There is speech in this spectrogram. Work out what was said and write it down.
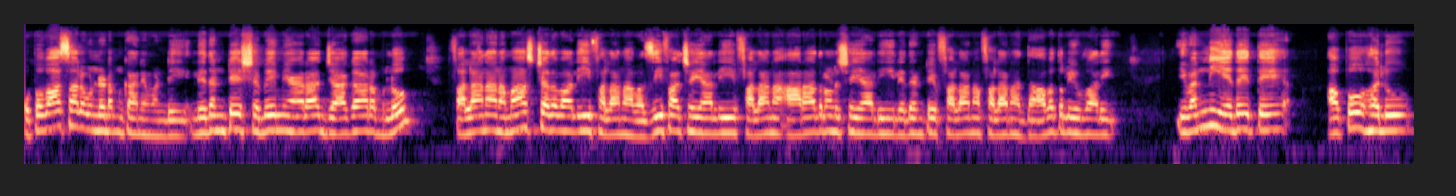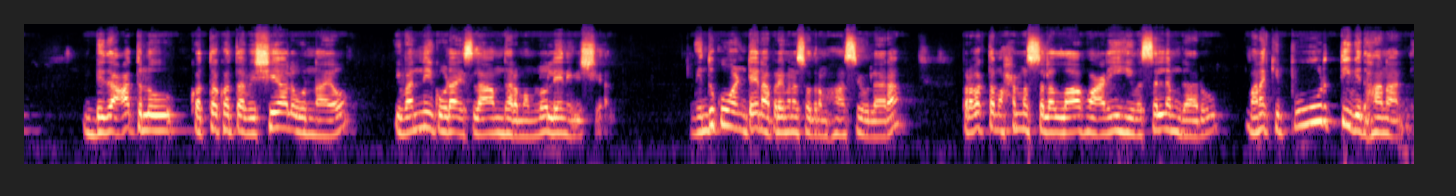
ఉపవాసాలు ఉండడం కానివ్వండి లేదంటే షబే మెహరాజ్ జాగారంలో ఫలానా నమాజ్ చదవాలి ఫలానా వజీఫా చేయాలి ఫలానా ఆరాధనలు చేయాలి లేదంటే ఫలానా ఫలానా దావతులు ఇవ్వాలి. ఇవన్నీ ఏదైతే అపోహలు బిదాతులు కొత్త కొత్త విషయాలు ఉన్నాయో ఇవన్నీ కూడా ఇస్లాం ధర్మంలో లేని విషయాలు. ఎందుకు అంటే నా ప్రేమన సోదర మహాశివులారా ప్రవక్త మొహమ్మద్ సల్లల్లాహు అలీహి వసల్లం గారు మనకి పూర్తి విధానాన్ని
